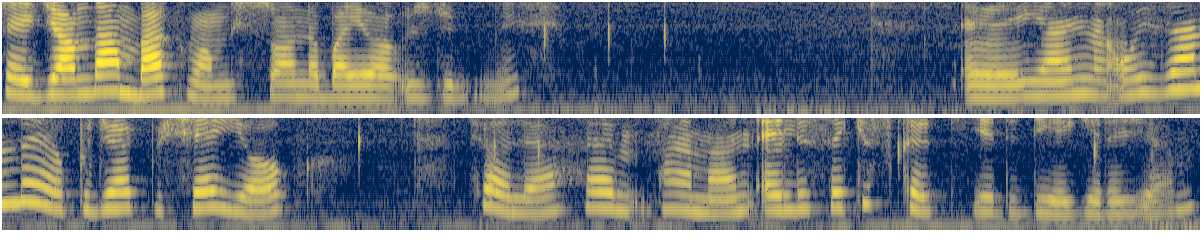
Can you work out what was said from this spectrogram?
Heyecandan bakmamış. Sonra bayağı üzülmüş. Ee, yani o yüzden de yapacak bir şey yok. Şöyle hem, hemen 5847 diye gireceğim.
